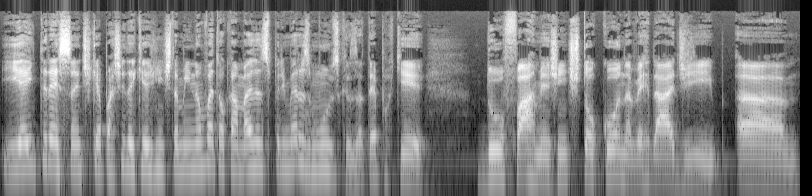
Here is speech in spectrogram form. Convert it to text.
E é interessante que a partir daqui a gente também não vai tocar mais as primeiras músicas, até porque do Farm a gente tocou, na verdade, uh,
